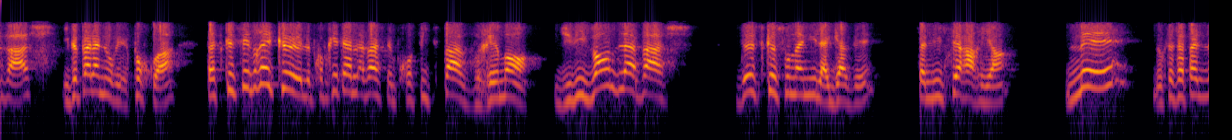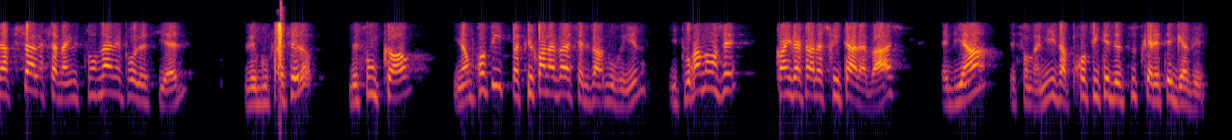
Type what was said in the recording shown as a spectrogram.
vache, il peut pas la nourrir. Pourquoi? Parce que c'est vrai que le propriétaire de la vache ne profite pas vraiment du vivant de la vache, de ce que son ami l'a gavé, ça ne lui sert à rien, mais, donc ça s'appelle nafshal shamaim, son âme est pour le ciel, le l'eau, mais son corps, il en profite, parce que quand la vache, elle va mourir, il pourra manger. Quand il va faire la shrita à la vache, eh bien, son ami va profiter de tout ce qu'elle était gavée.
